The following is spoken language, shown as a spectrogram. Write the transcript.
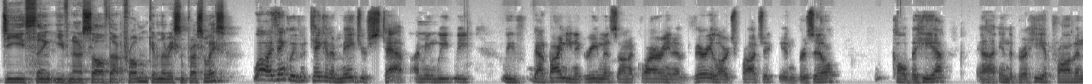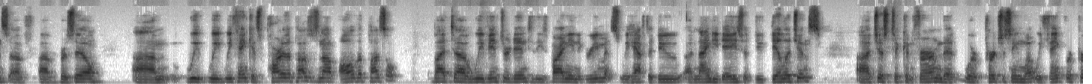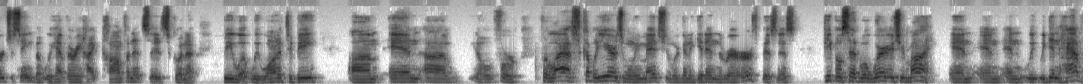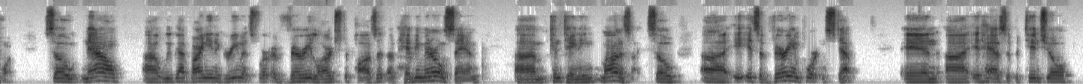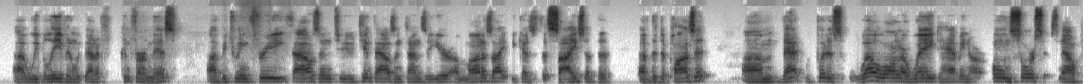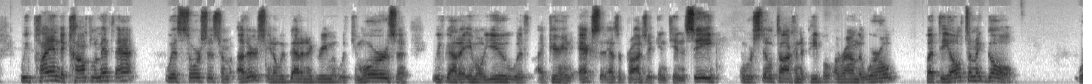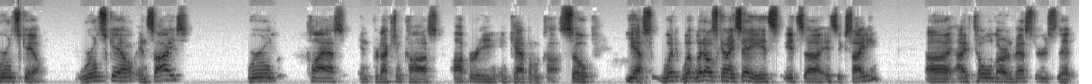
Do you think you've now solved that problem given the recent press release? Well, I think we've taken a major step. I mean, we we we've got binding agreements on acquiring a very large project in Brazil called Bahia uh, in the Bahia province of, of Brazil. Um, we, we, we think it's part of the puzzle. It's not all the puzzle, but uh, we've entered into these binding agreements. We have to do uh, 90 days of due diligence uh, just to confirm that we're purchasing what we think we're purchasing, but we have very high confidence it's going to be what we want it to be. Um, and uh, you know, for for the last couple of years, when we mentioned we're going to get in the rare earth business, people said, "Well, where is your mine?" And and and we, we didn't have one. So now uh, we've got binding agreements for a very large deposit of heavy mineral sand um, containing monazite. So uh, it, it's a very important step, and uh, it has the potential. Uh, we believe, and we've got to f- confirm this, uh, between 3,000 to 10,000 tons a year of monazite because of the size of the of the deposit. Um, that would put us well along our way to having our own sources. Now, we plan to complement that with sources from others. You know, we've got an agreement with Chemours, uh, we've got an MOU with IperionX that has a project in Tennessee, and we're still talking to people around the world. But the ultimate goal, world scale, world scale in size, world class in production cost, operating and capital costs. So yes, what, what, what else can I say? It's, it's, uh, it's exciting. Uh, I've told our investors that,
